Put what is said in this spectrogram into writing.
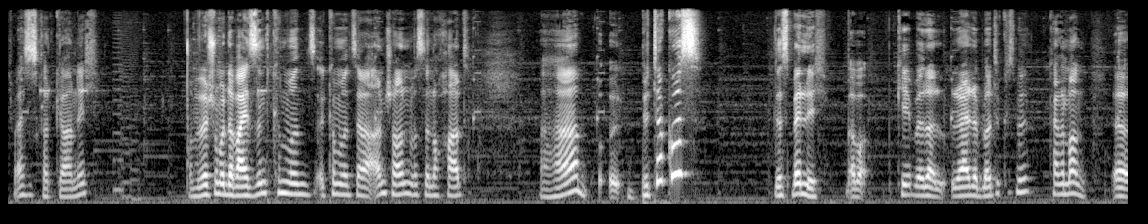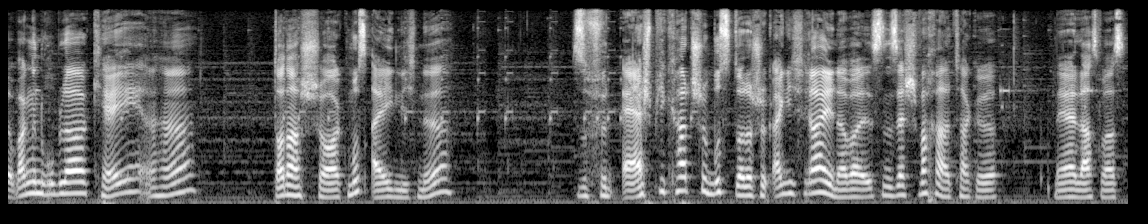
Ich weiß es gerade gar nicht. Aber wenn wir schon mal dabei sind, können wir uns, können wir uns ja anschauen, was er noch hat. Aha. Äh, Bitterkuss? Das ist männlich. Aber, okay, wenn er leider Leute küssen will, keine Mann. Äh, Wangenrubler, okay, aha. Donnerschock, muss eigentlich, ne? So für ein Ash Pikachu muss Donnerschock eigentlich rein, aber ist eine sehr schwache Attacke. Naja, lass was.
